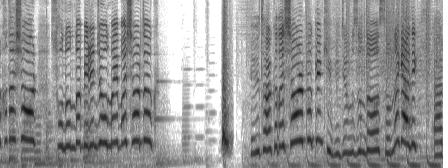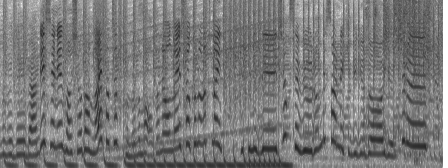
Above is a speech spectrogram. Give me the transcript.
arkadaşlar. Sonunda birinci olmayı başardık. Evet arkadaşlar bugünkü videomuzun da sonuna geldik. Eğer bu videoyu beğendiyseniz aşağıdan like atıp kanalıma abone olmayı sakın unutmayın. Hepinizi çok seviyorum. Bir sonraki videoda görüşürüz.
